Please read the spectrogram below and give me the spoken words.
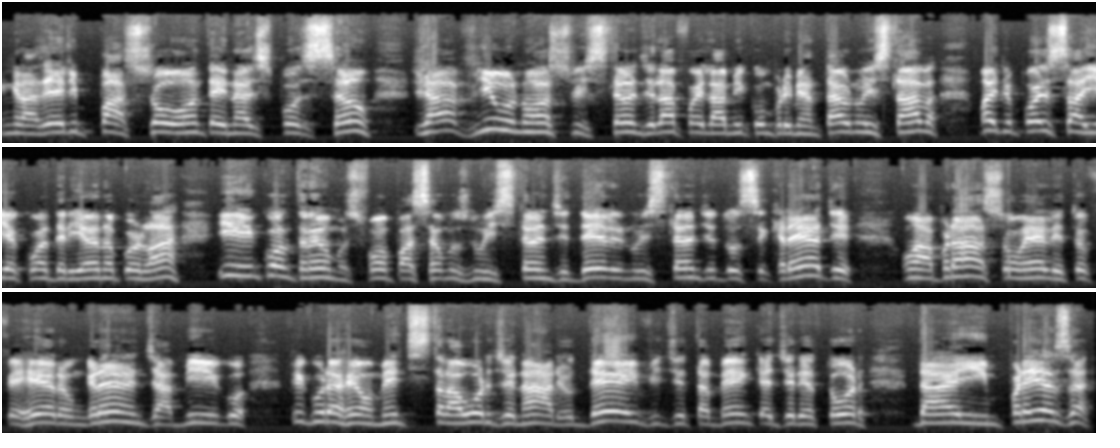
Ele passou ontem na exposição, já viu o nosso stand lá, foi lá me cumprimentar, eu não estava, mas depois saía com a Adriana por lá e encontramos, fomos, passamos no stand dele, no stand do Sicredi. Um abraço ao Wellington Ferreira, um grande amigo, figura realmente extraordinária. David também, que é diretor da empresa,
